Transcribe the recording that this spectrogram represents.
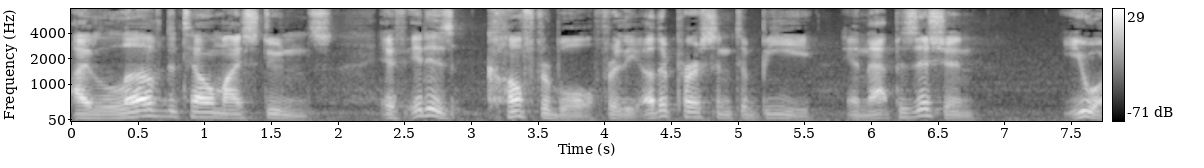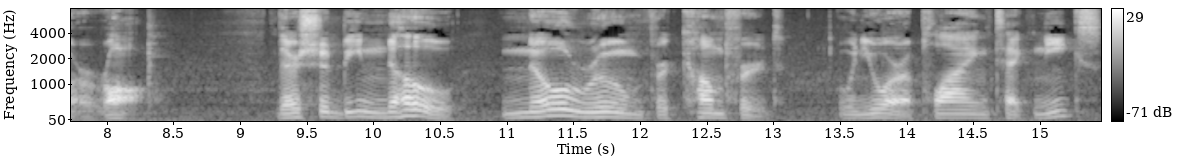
I love to tell my students if it is comfortable for the other person to be in that position, you are wrong. There should be no no room for comfort when you are applying techniques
